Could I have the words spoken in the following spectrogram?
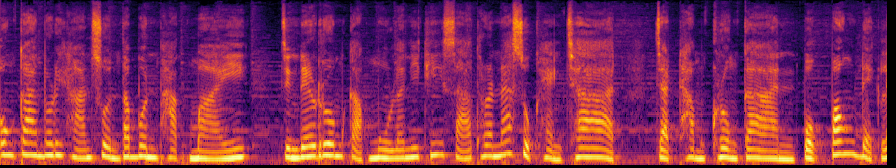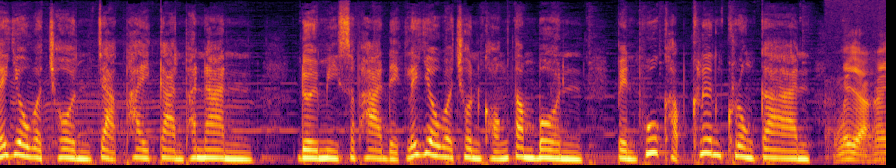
องค์การบริหารส่วนตำบลผักไหม จึงได้ร่วมกับมูลนิธิสาธารณสุขแห่งชาติ จัดทำโครงการปกป้องเด็กและเยาวชนจากภัยการพนัน โดยมีสภาเด็กและเยาวชนของตำบล เป็นผู้ขับเคลื่อนโครงการ ไม่อยากให้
